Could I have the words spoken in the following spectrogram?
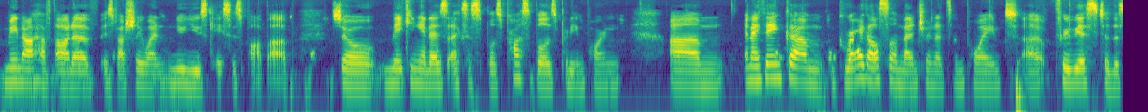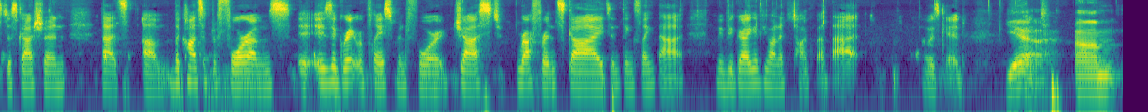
may not have thought of, especially when new use cases pop up. So making it as accessible as possible is pretty important. Um, and I think um, Greg also mentioned at some point uh, previous to this discussion that um, the concept of forums is a great replacement for just reference guides and things like that. Maybe Greg, if you wanted to talk about that, that was good. Yeah. Um,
